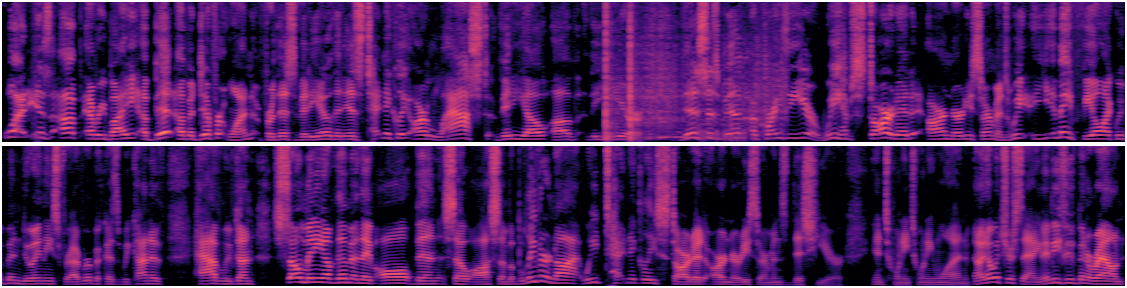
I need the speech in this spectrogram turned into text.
What is up, everybody? A bit of a different one for this video that is technically our last video of the year. This has been a crazy year. We have started our nerdy sermons. We it may feel like we've been doing these forever because we kind of have. We've done so many of them and they've all been so awesome. But believe it or not, we technically started our nerdy sermons this year in 2021. Now I know what you're saying. Maybe if you've been around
